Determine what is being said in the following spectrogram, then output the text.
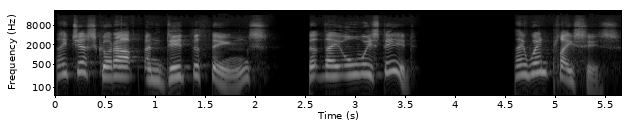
They just got up and did the things that they always did. They went places.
